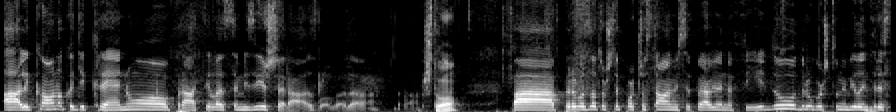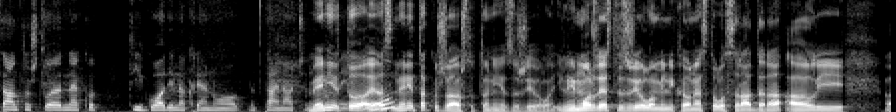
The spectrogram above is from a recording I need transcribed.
ali kao ono kad je krenuo, pratila sam iz više razloga, da. da. Što? Pa prvo zato što je počeo stalno mi se pojavljuje na feedu, drugo što mi je bilo interesantno što je neko tih godina krenuo na taj način. na Meni je to, ja, meni je tako žao što to nije zaživelo. Ili možda jeste zaživelo, mi ni kao nestalo sa radara, ali uh,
